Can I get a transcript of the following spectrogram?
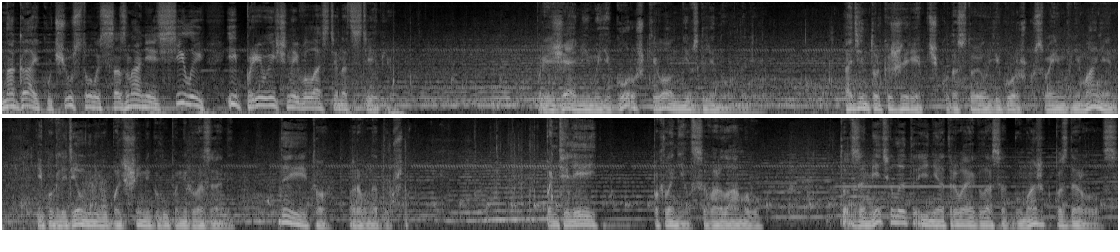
нагайку, чувствовалось сознание силы и привычной власти над степью. Проезжая мимо Егорушки, он не взглянул на него. Один только жеребчик удостоил Егорушку своим вниманием и поглядел на него большими глупыми глазами. Да и то равнодушно. Пантелей поклонился Варламову. Тот заметил это и, не отрывая глаз от бумажек, поздоровался.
